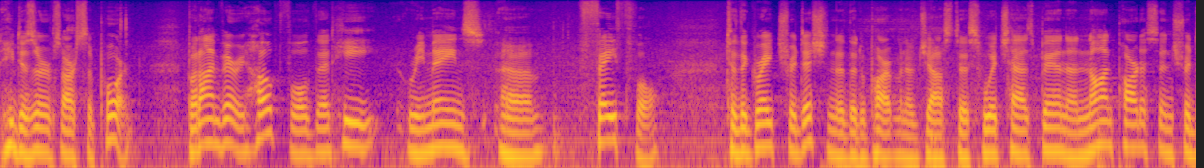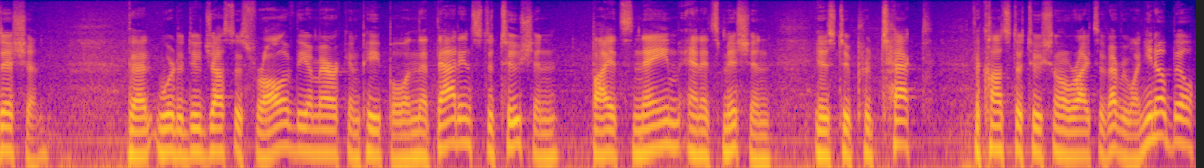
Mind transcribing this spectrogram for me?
he deserves our support. But I'm very hopeful that he remains uh, faithful to the great tradition of the Department of Justice, which has been a nonpartisan tradition that we're to do justice for all of the American people, and that that institution, by its name and its mission, is to protect the constitutional rights of everyone. You know, Bill,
